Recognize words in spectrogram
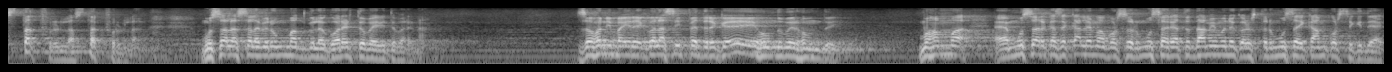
আস্তাক ফরুল্লাহ আস্তাক ফরুল্লাহ মুসা আল্লাহ সাল্লামের উম্মাদগুলা ঘরের তো বাইরিতে পারে না। যখনই বাইরে গলা সিপে ধরে কে হুমদুমের হুমদুই মোহাম্মদ মুসার কাছে কালেমা বছর মুসার এত দামি মনে করিস, তোর মুসাই কাম করছে কি দেখ?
